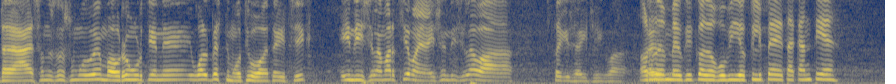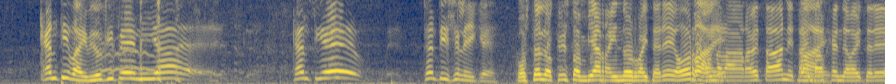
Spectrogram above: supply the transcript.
Da, esan duzu moduen, ba, horren urtien eh, igual beste motibo bat egitxik. Egin dizela martxe, baina izen dizela, ba, ez da egitxik, ba. orduen beukiko dugu bideoklipe eta kantie. kanti bai, bideoklipen ia, eh, kantie, kanti izen lehike. Kostelo kriston biharra indor baitere hor, Bai. ondala grabetan, eta Bai. jende baitere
